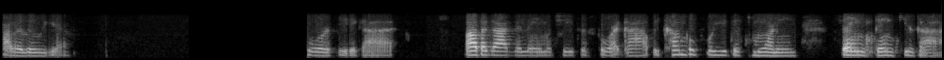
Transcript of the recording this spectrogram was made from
Hallelujah. Glory be to God. Father God, in the name of Jesus, Lord God, we come before you this morning saying thank you, God.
